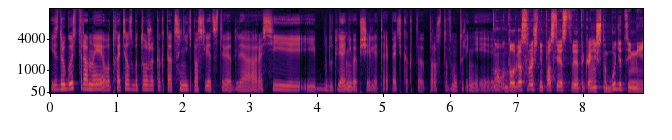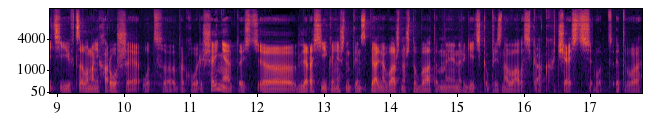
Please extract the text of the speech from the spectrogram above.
И с другой стороны, вот хотелось бы тоже как-то оценить последствия для России, и будут ли они вообще, или это опять как-то просто внутренние... Ну, долгосрочные последствия это, конечно, будет иметь, и в целом они хорошие от э, такого решения. То есть э, для России, конечно, принципиально важно, чтобы атомная энергетика признавалась как часть вот этого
